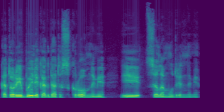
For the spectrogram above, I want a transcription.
которые были когда-то скромными и целомудренными.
